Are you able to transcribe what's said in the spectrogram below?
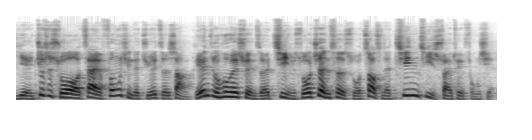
也就是说，在风险的抉择上，联准会会选择紧缩政策所造成的经济衰退风险，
